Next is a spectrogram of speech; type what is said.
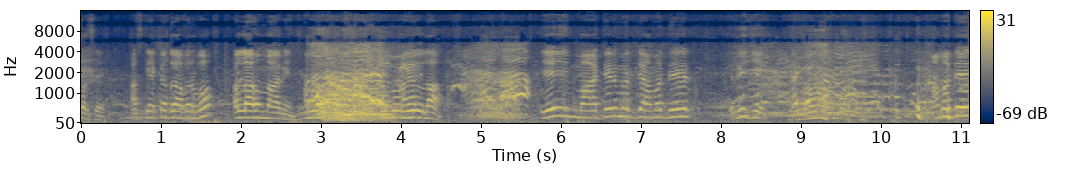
করছে। আজকে একটা দোয়া করব আল্লাহ আমিন। আল্লাহ। এই মাঠের মধ্যে আমাদের রিজিক। আমাদের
